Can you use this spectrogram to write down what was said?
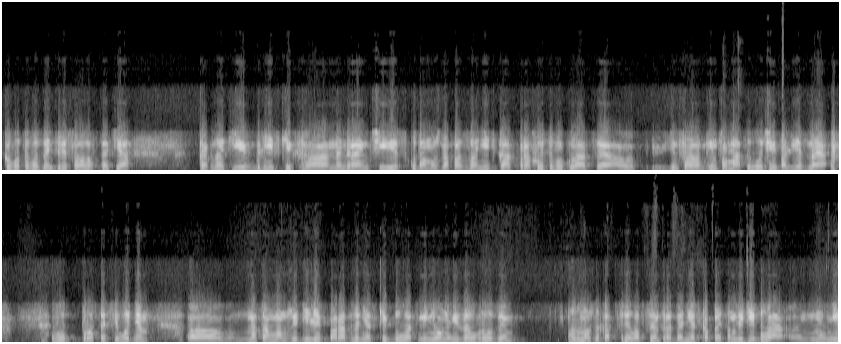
Кого-то вот заинтересовала статья как найти близких, а, номера МЧС, куда можно позвонить, как проходит эвакуация. информация очень полезная. Вот просто сегодня э, на самом же деле парад в Донецке был отменен из-за угрозы возможных обстрелов центра Донецка, поэтому людей было ну, не,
